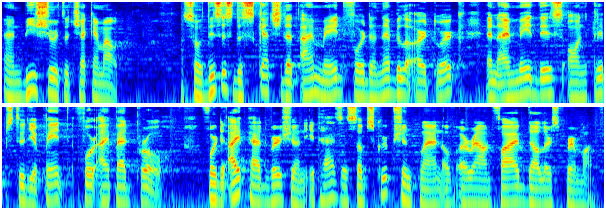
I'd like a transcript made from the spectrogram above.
and be sure to check him out. So this is the sketch that I made for the Nebula artwork and I made this on Clip Studio Paint for iPad Pro. For the iPad version, it has a subscription plan of around $5 per month.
